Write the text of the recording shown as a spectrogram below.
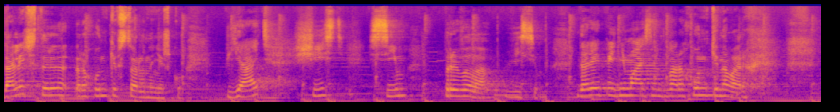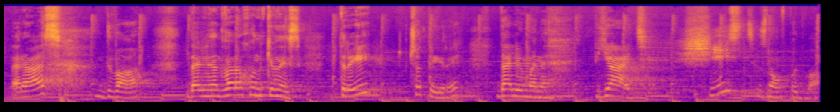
Далі чотири рахунки в сторону ніжку. П'ять, шість, сім, привела. Вісім. Далі піднімаюся на два рахунки наверх. Раз, два. Далі на два рахунки вниз. Три, чотири. Далі в мене п'ять, шість, знов по два.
